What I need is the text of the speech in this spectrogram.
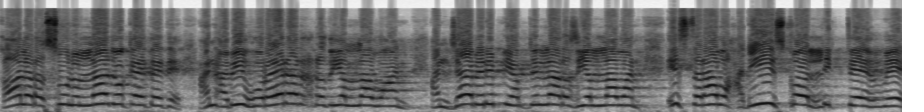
خال رسول اللہ جو کہتے تھے ان ابی حریر رضی اللہ عنہ ان جابر ابن عبداللہ رضی اللہ عنہ، اس طرح وہ حدیث کو لکھتے ہوئے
